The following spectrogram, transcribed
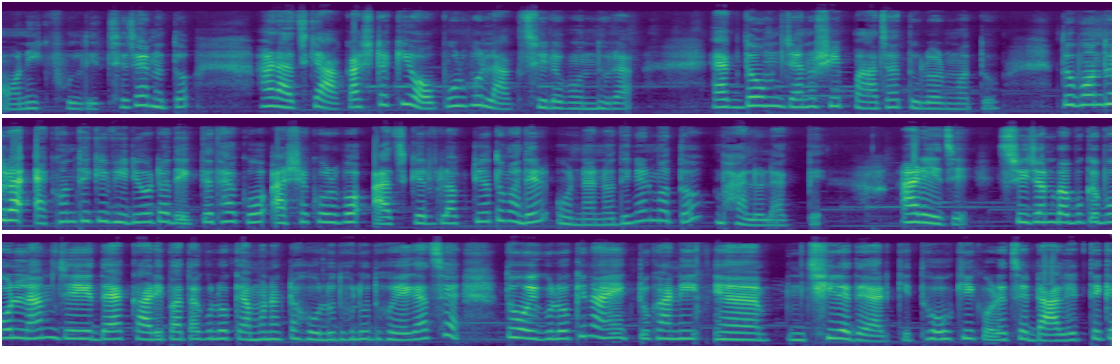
অনেক ফুল দিচ্ছে, জানো তো। আর আজকে আকাশটা কি অপূর্ব লাগছিল, বন্ধুরা। একদম যেন সেই পাঁজা তুলোর মতো। তো বন্ধুরা, এখন থেকে ভিডিওটা দেখতে থাকো। আশা করব আজকের ব্লগটিও তোমাদের অন্যান্য দিনের মতো ভালো লাগবে। আর এই যে, সৃজনবাবুকে বললাম যে, দেখ কারি পাতাগুলো কেমন একটা হলুদ হলুদ হয়ে গেছে, তো ওইগুলোকে না একটুখানি ছিঁড়ে দেয় আর কি। তো কী করেছে, ডালের থেকে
